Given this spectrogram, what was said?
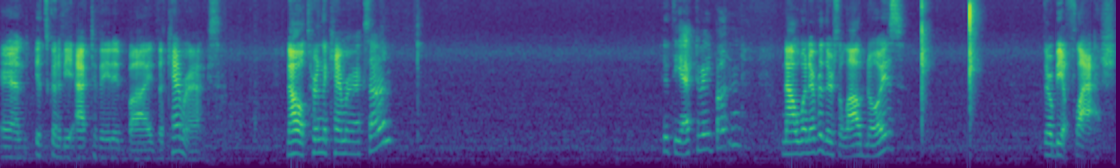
and it's going to be activated by the camera axe. Now I'll turn the camera axe on. Hit the activate button. Now whenever there's a loud noise, there'll be a flash.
